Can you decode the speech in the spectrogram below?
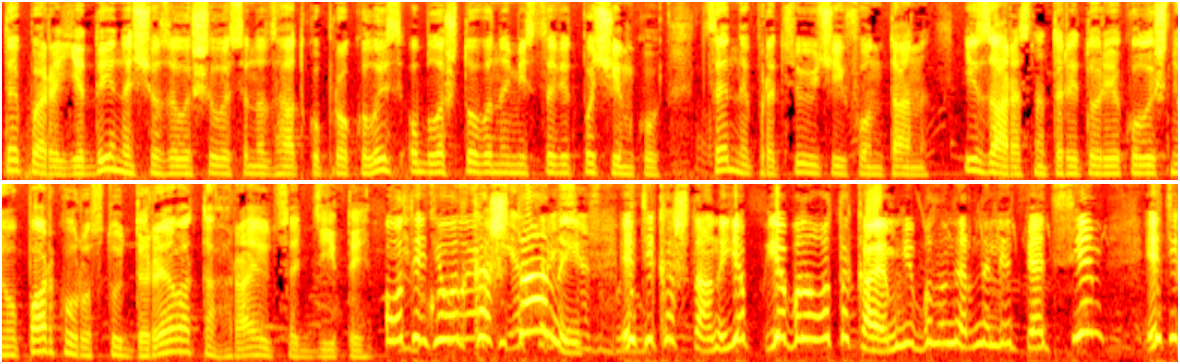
Тепер єдине, що залишилося на згадку про колись облаштоване місце відпочинку це непрацюючий фонтан. І зараз на території колишнього парку ростуть дерева та граються діти. Вот эти вот каштаны, эти каштаны, я, я была вот такая, мне было, наверное, лет 5-7, эти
